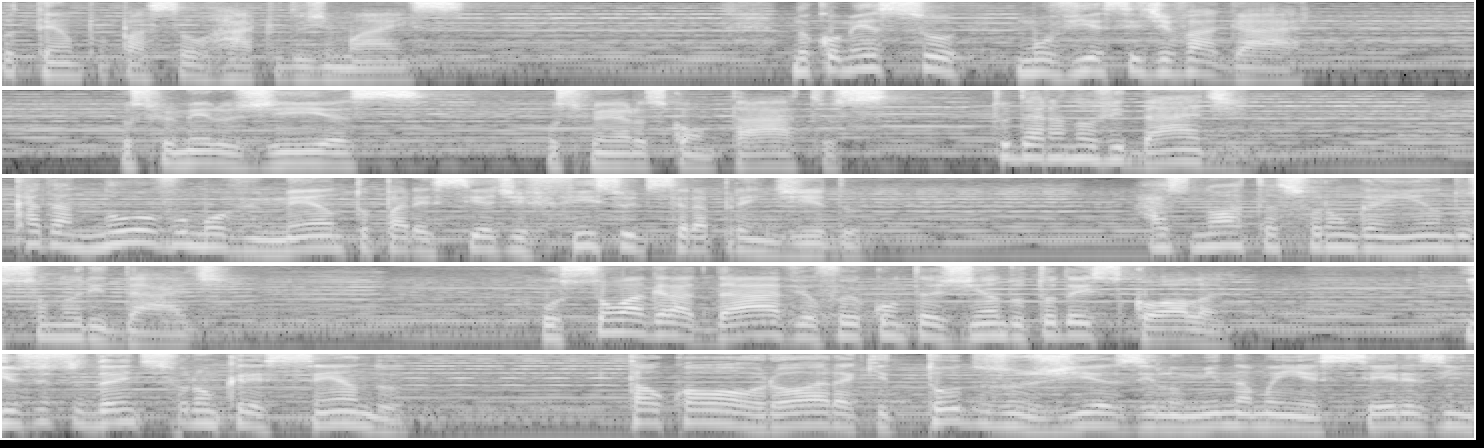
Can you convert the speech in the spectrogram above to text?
O tempo passou rápido demais no começo, movia-se devagar. Os primeiros dias, os primeiros contatos, tudo era novidade. Cada novo movimento parecia difícil de ser aprendido. As notas foram ganhando sonoridade. O som agradável foi contagiando toda a escola. E os estudantes foram crescendo, tal qual a aurora que todos os dias ilumina amanheceres em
